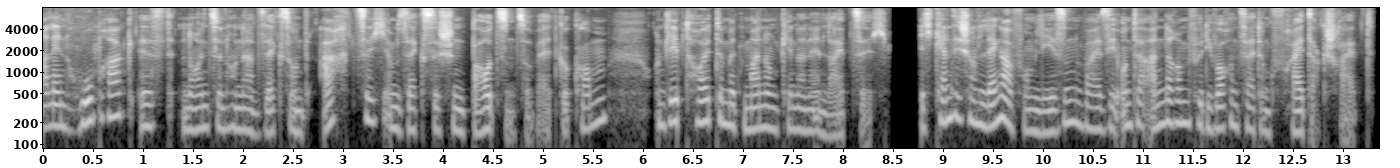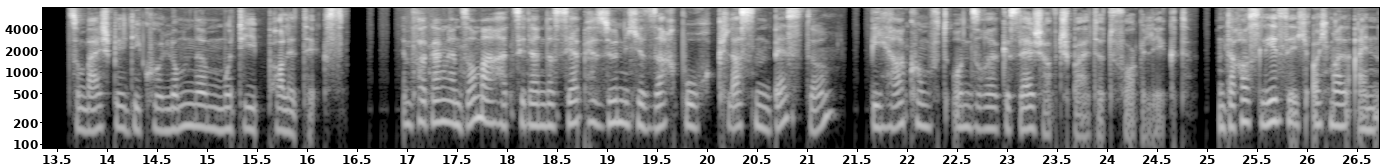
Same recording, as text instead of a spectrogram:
Marlene Hobrack ist 1986 im sächsischen Bautzen zur Welt gekommen und lebt heute mit Mann und Kindern in Leipzig. Ich kenne sie schon länger vom Lesen, weil sie unter anderem für die Wochenzeitung Freitag schreibt. zum Beispiel die Kolumne Mutti Politics. Im vergangenen Sommer hat sie dann das sehr persönliche Sachbuch Klassenbeste, wie Herkunft unsere Gesellschaft spaltet, vorgelegt. Und daraus lese ich euch mal einen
